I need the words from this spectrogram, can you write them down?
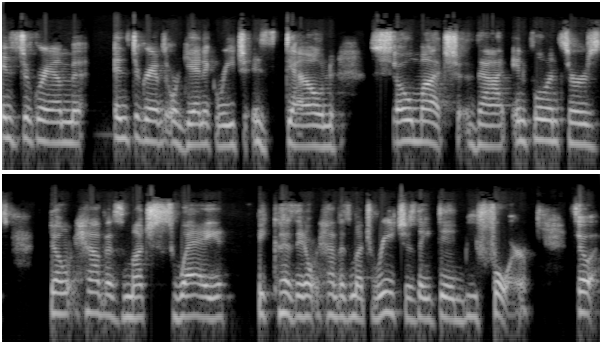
Instagram Instagram's organic reach is down so much that influencers don't have as much sway because they don't have as much reach as they did before. So,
